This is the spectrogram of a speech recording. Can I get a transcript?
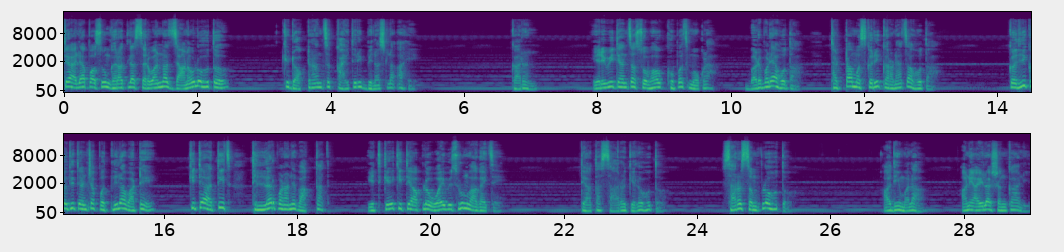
ते आल्यापासून घरातल्या सर्वांना जाणवलं होतं की डॉक्टरांचं काहीतरी बिनसलं आहे. कारण एरवी त्यांचा स्वभाव खूपच मोकळा बडबड्या होता थट्टा मस्करी करण्याचा होता. कधी कधी त्यांच्या पत्नीला वाटे की ते अतिच थिल्लरपणाने वागतात इतके की ते आपलं वय विसरून वागायचे. ते आता सारं गेलं होतं सारं संपलं होतं. आधी मला आणि आईला शंका आली.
